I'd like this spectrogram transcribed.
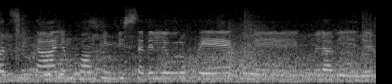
Forza Italia, un po' anche in vista delle europee, come, come la vede?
